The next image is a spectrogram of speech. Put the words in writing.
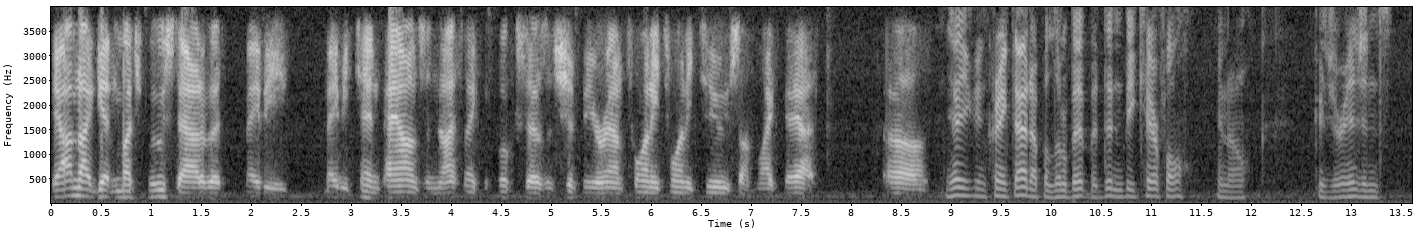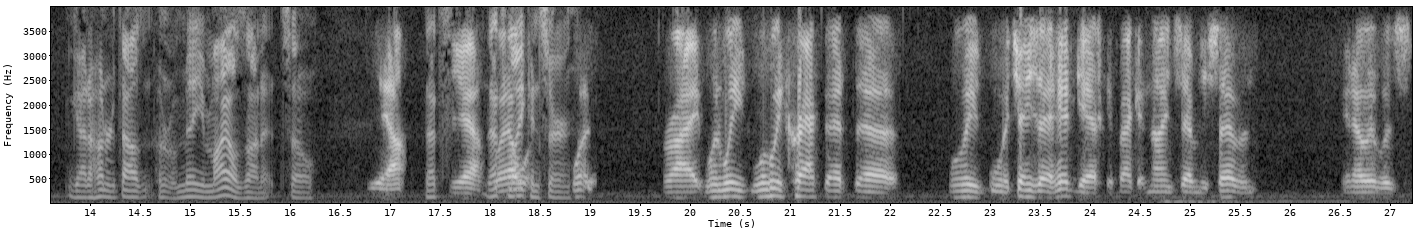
yeah, I'm not getting much boost out of it. Maybe maybe 10 pounds, and I think the book says it should be around 20, 22, something like that. Uh, yeah, you can crank that up a little bit, but then be careful. You know, because your engine's got a hundred thousand or a million miles on it. So yeah, that's yeah, that's Well, my concern. What, right when we when we cracked that uh, when we when we changed that head gasket back at 977, you know it was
